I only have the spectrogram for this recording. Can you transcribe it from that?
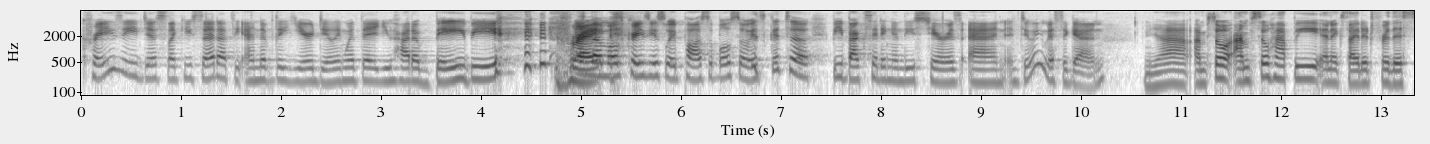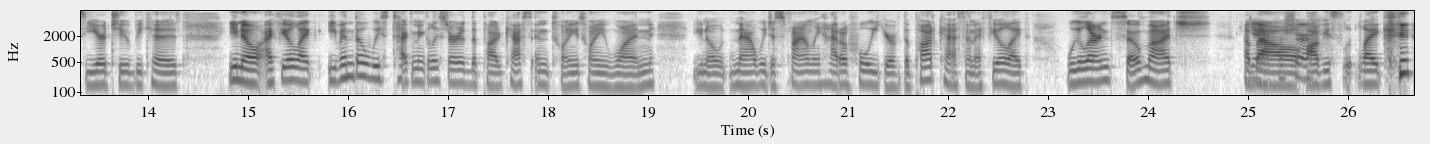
crazy. Just like you said, at the end of the year, dealing with it, you had a baby right. in the most craziest way possible. So it's good to be back sitting in these chairs and doing this again. Yeah, I'm so I'm so happy and excited for this year too because you know, I feel like even though we technically started the podcast in 2021, you know, now we just finally had a whole year of the podcast and I feel like we learned so much about yeah, sure. obviously like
